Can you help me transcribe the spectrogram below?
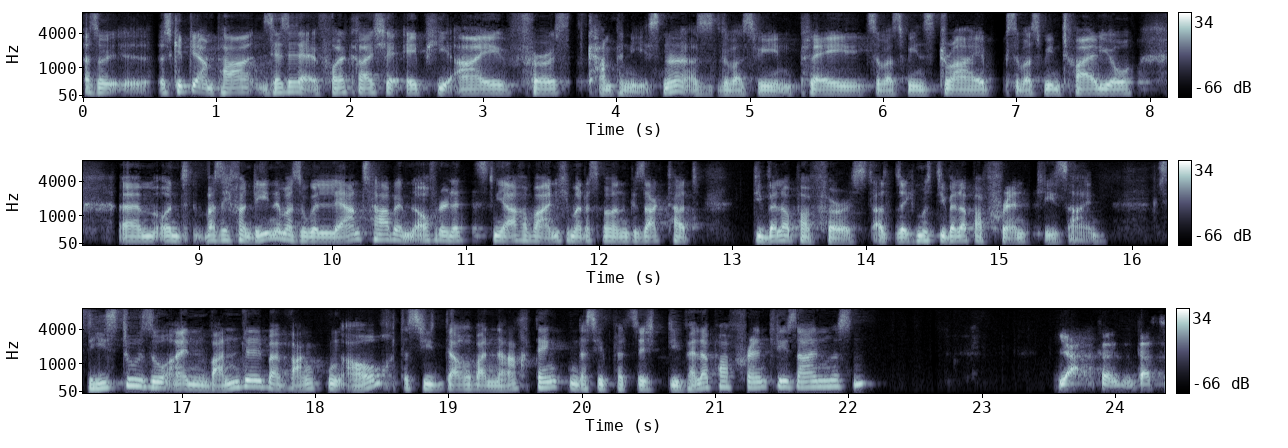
also es gibt ja ein paar sehr, sehr erfolgreiche API-First Companies, ne? Also sowas wie ein Play, sowas wie ein Stripe, sowas wie ein Twilio. Ähm, und was ich von denen immer so gelernt habe im Laufe der letzten Jahre, war eigentlich immer, dass man gesagt hat, Developer First. Also ich muss Developer-friendly sein. Siehst du so einen Wandel bei Banken auch, dass sie darüber nachdenken, dass sie plötzlich developer-friendly sein müssen? Ja, das,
